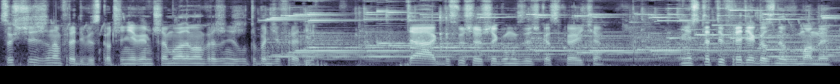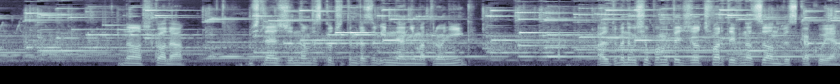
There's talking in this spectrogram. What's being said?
Coś czuję, że nam Freddy wyskoczy, nie wiem czemu, ale mam wrażenie, że to będzie Freddy. Tak, bo słyszę już jego muzyczkę, słuchajcie. Niestety Freddy'ego znowu mamy. No, szkoda. Myślałem, że nam wyskoczy tym razem inny animatronik. Ale to będę musiał pamiętać, że o czwartej w nocy on wyskakuje.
